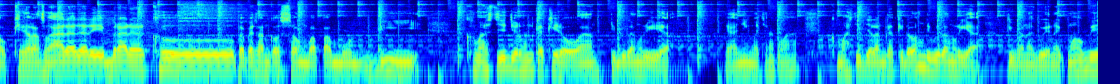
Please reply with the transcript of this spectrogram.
Oke, langsung ada dari brotherku pepesan kosong Bapak Mudi ke masjid jalan kaki doang dibilang ria. Ya anjing macam apa ke masjid jalan kaki doang dibilang ria. Gimana gue naik mobil?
